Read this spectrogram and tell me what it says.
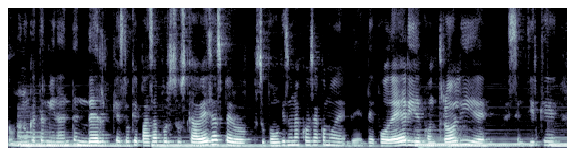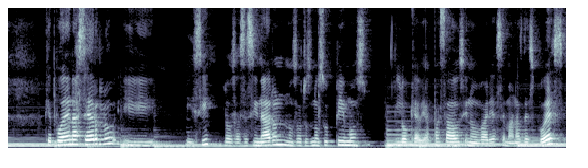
uno nunca termina de entender qué es lo que pasa por sus cabezas, pero supongo que es una cosa como de, de, poder y de control y de sentir que, que pueden hacerlo. Y, y sí, los asesinaron, nosotros no supimos lo que había pasado sino varias semanas después.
